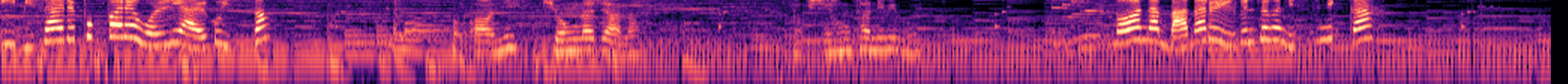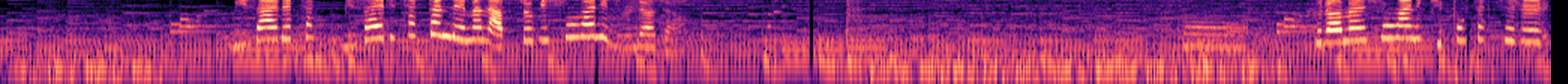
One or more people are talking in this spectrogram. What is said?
이 미사일의 폭발의 원리 알고 있어? 어, 아니, 기억나지 않아. 역시 형사님이군. 뭐 난 만화로 읽은 적은 있으니까 미사일에 착, 미사일이 착탄되면 앞쪽에 신관이 눌려져 그러면 신관이 기폭 장치를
